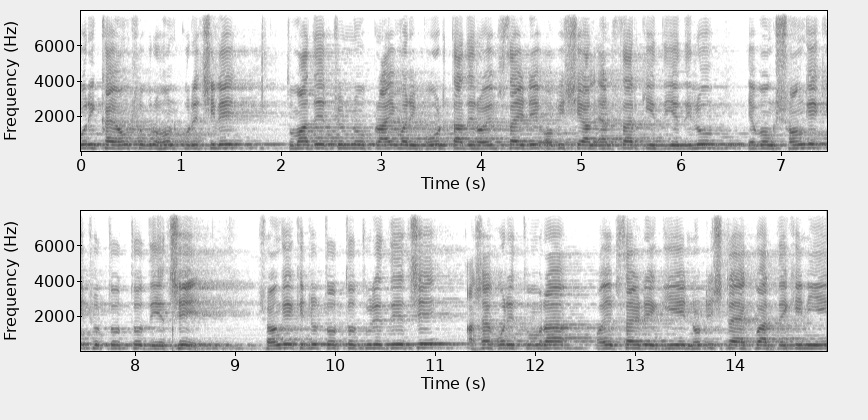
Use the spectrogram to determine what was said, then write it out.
পরীক্ষায় অংশগ্রহণ করেছিলে, তোমাদের জন্য প্রাইমারি বোর্ড তাদের ওয়েবসাইটে অফিসিয়াল অ্যান্সার কি দিয়ে দিল এবং সঙ্গে কিছু তথ্য দিয়েছে। সঙ্গে কিছু তথ্য তুলে দিয়েছে। আশা করি তোমরা ওয়েবসাইটে গিয়ে নোটিশটা একবার দেখে নিয়ে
